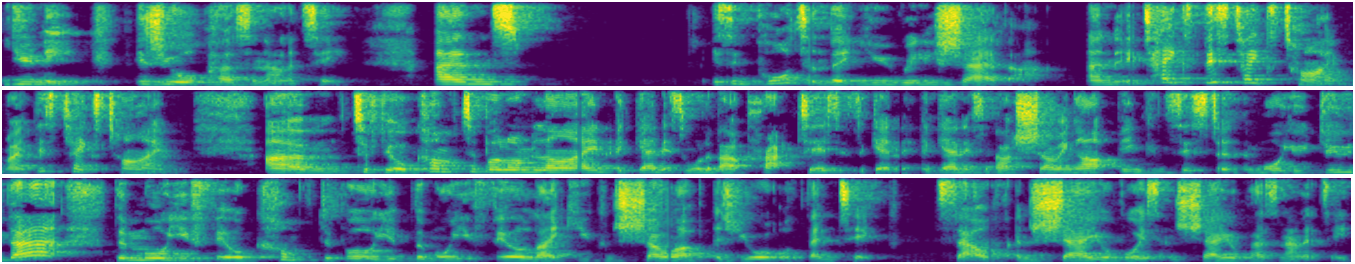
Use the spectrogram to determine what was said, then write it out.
unique is your personality, and it's important that you really share that. And it takes this takes time, right? This takes time um, to feel comfortable online. Again, it's all about practice. It's again, again, it's about showing up, being consistent. The more you do that, the more you feel comfortable. You, the more you feel like you can show up as your authentic self and share your voice and share your personality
